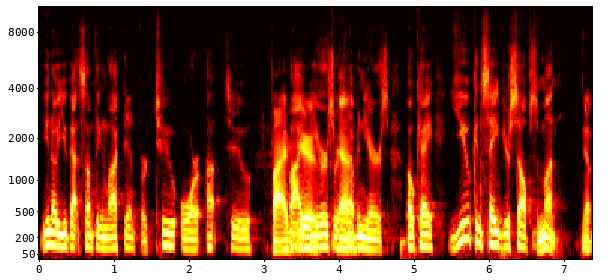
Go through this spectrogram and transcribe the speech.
you know you got something locked in for two or up to Five years, or yeah. seven years, okay, you can save yourself some money. Yep.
